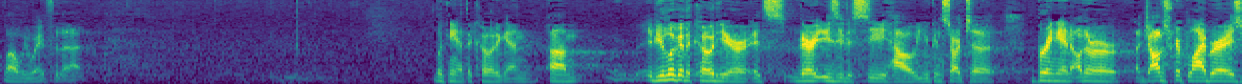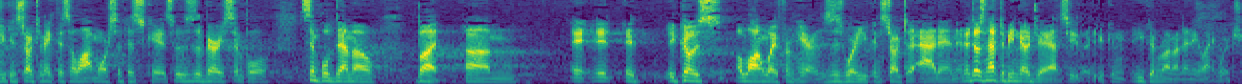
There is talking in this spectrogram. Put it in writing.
While we wait for that. Looking at the code again. Um, if you look at the code here, it's very easy to see how you can start to bring in other uh, JavaScript libraries. You can start to make this a lot more sophisticated. So this is a very simple, simple demo, but um, it, it, it it goes a long way from here. This is where you can start to add in, and it doesn't have to be Node.js either. You can, you can run on any language.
